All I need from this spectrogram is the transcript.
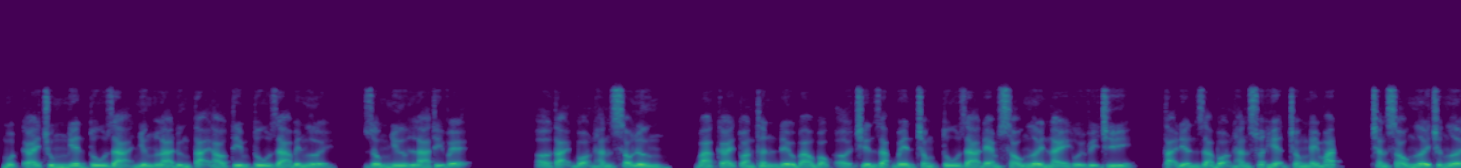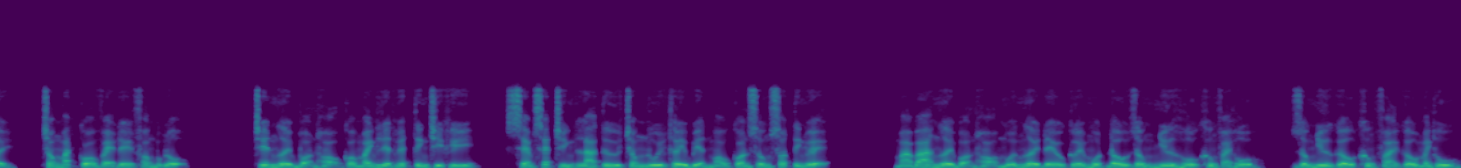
một cái trung niên tu giả nhưng là đứng tại áo tím tu giả bên người, giống như là thị vệ. Ở tại bọn hắn sau lưng, ba cái toàn thân đều bao bọc ở chiến giáp bên trong tu giả đem sáu người này hủy vị trí, tại điền giáp bọn hắn xuất hiện trong nháy mắt, chắn sáu người trước người, trong mắt có vẻ đề phòng bộc lộ. Trên người bọn họ có mãnh liệt huyết tinh chi khí, xem xét chính là từ trong núi thây biển máu còn sống sót tinh nhuệ. Mà ba người bọn họ mỗi người đều cưới một đầu giống như hổ không phải hổ, giống như gấu không phải gấu manh thú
